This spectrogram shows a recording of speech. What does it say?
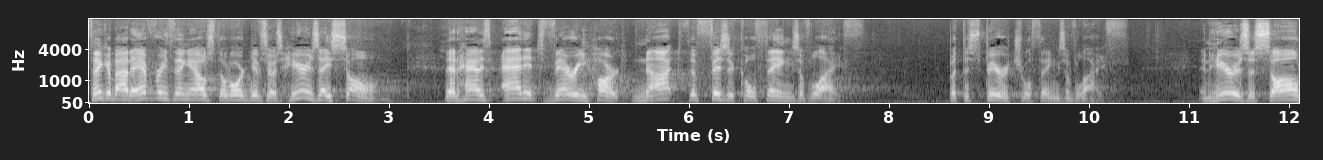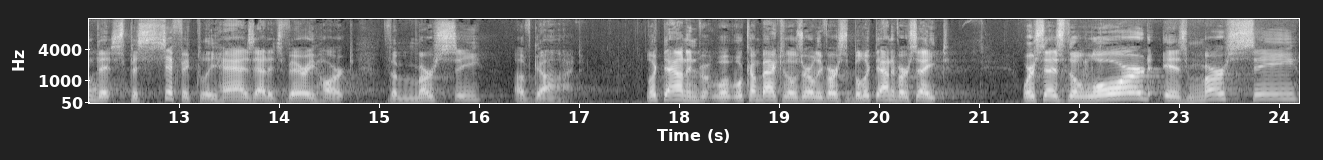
Think about everything else the Lord gives us. Here is a psalm that has at its very heart not the physical things of life, but the spiritual things of life. And here is a psalm that specifically has at its very heart the mercy of God. Look down, and we'll come back to those early verses, but look down in verse 8, where it says, The Lord is mercy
